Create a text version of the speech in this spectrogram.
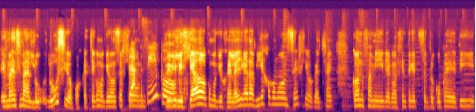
es más encima lúcido, pues, ¿cachai? Como que don Sergio es un privilegiado, como que ojalá llegara viejo como don Sergio, ¿cachai? Con familia, con gente que se preocupe de ti,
